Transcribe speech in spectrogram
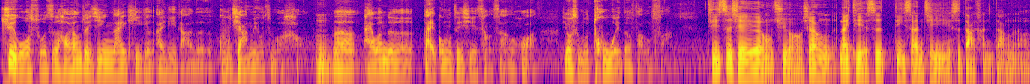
据我所知，好像最近 Nike 跟艾迪达的股价没有这么好。嗯，那台湾的代工这些厂商的话，有什么突围的方法？其实制鞋也很有趣哦，像 Nike 也是第三季也是大砍档了，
